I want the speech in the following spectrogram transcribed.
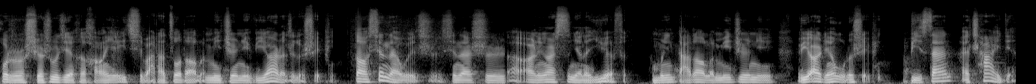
或者说学术界和行业一起把它做到了 Midjourney V2 的这个水平。到现在为止，现在是呃二零二四年的一月份，我们已经达到了 Midjourney V 二点五的水平，比三还差一点，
